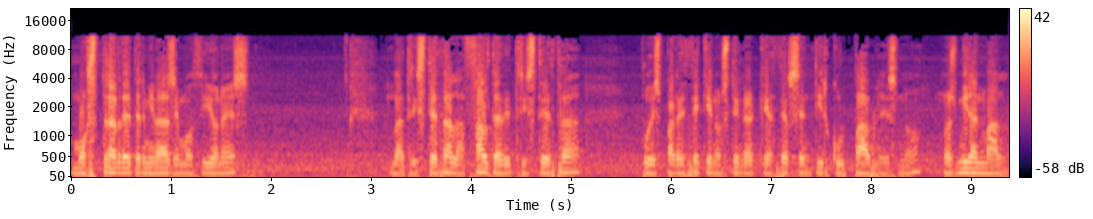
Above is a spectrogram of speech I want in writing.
mostrar determinadas emociones, la tristeza, la falta de tristeza, pues parece que nos tenga que hacer sentir culpables, ¿no? Nos miran mal.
